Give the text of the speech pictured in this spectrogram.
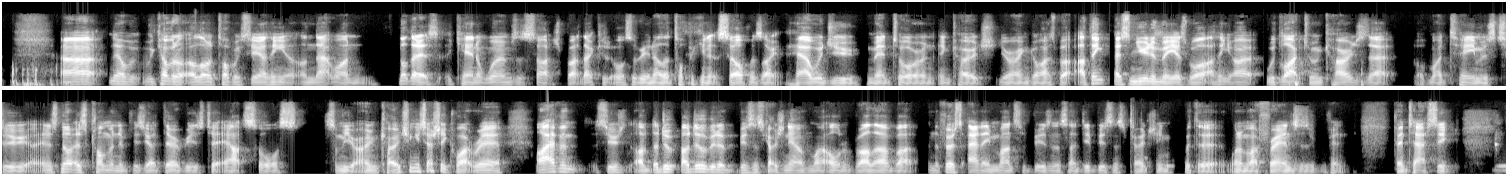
Uh, now we covered a lot of topics here. I think on that one, not that it's a can of worms as such, but that could also be another topic in itself. Is like how would you mentor and, and coach your own guys? But I think that's new to me as well. I think I would like to encourage that of my team is to, and it's not as common in physiotherapy is to outsource some of your own coaching. It's actually quite rare. I haven't seriously. I do. I do a bit of business coaching now with my older brother, but in the first eighteen months of business, I did business coaching with a, one of my friends, is a fantastic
